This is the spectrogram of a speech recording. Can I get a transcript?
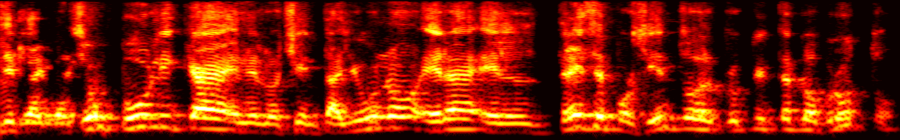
Si la inversión pública en el 81 era el 13% del Producto Interno Bruto.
